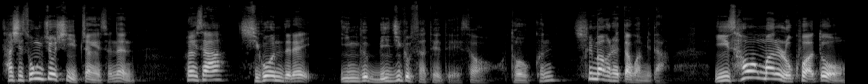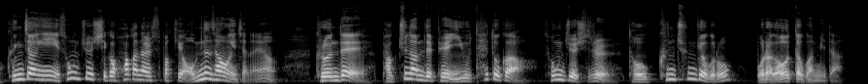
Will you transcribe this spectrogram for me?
사실 송지호 씨 입장에서는 회사 직원들의 임금 미지급 사태에 대해서 더욱 큰 실망을 했다고 합니다. 이 상황만을 놓고 봐도 굉장히 송지효 씨가 화가 날 수밖에 없는 상황이잖아요. 그런데 박주남 대표의 이후 태도가 송지효 씨를 더욱 큰 충격으로 몰아넣었다고 합니다.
